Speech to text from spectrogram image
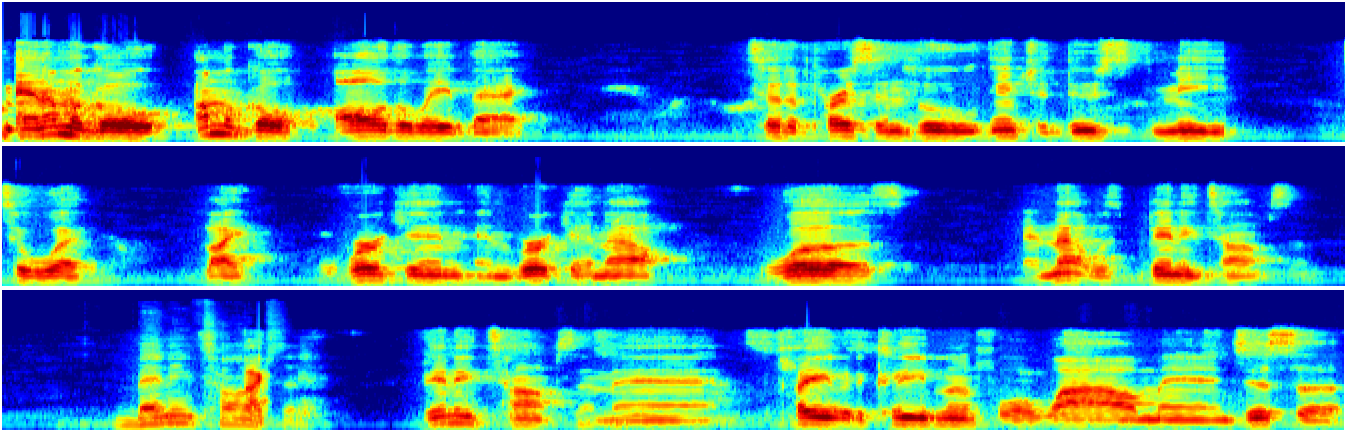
Man, I'm gonna go. I'm gonna go all the way back. to the person who introduced me to what like working and working out was, and that was Benny Thompson. Benny Thompson. I, Benny Thompson, man, played with the Cleveland for a while, man. Just a,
